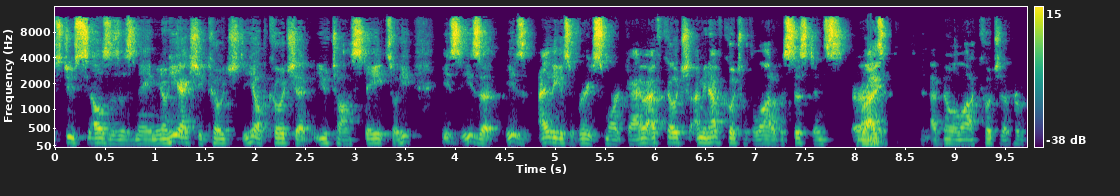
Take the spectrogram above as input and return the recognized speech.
Stu Sells is his name. You know, he actually coached. He helped coach at Utah State, so he he's he's a he's I think he's a very smart guy. I've coached. I mean, I've coached with a lot of assistants. Right. as- I've known a lot of coaches I've heard,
